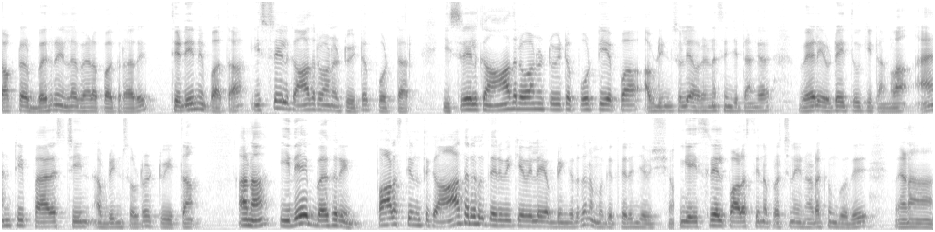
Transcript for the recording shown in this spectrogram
டாக்டர் பஹ்ரைனில் வேலை பார்க்குறாரு. திடீர்னு பார்த்தா இஸ்ரேலுக்கு ஆதரவான ட்வீட்டை போட்டார். இஸ்ரேலுக்கு ஆதரவான ட்வீட்டை போட்டியப்பா அப்படின்னு சொல்லி அவர் என்ன செஞ்சிட்டாங்க? வேலையை விட்டே தூக்கிட்டாங்களாம். ஆன்டி பாலஸ்டீன் அப்படின்னு சொல்கிற ட்வீட் தான். ஆனால் இதே பஹ்ரைன் பாலஸ்தீனத்துக்கு ஆதரவு தெரிவிக்கவில்லை அப்படிங்கிறது நமக்கு தெரிஞ்ச விஷயம். இங்கே இஸ்ரேல் பாலஸ்தீன பிரச்சனை நடக்கும்போது வேணாம்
